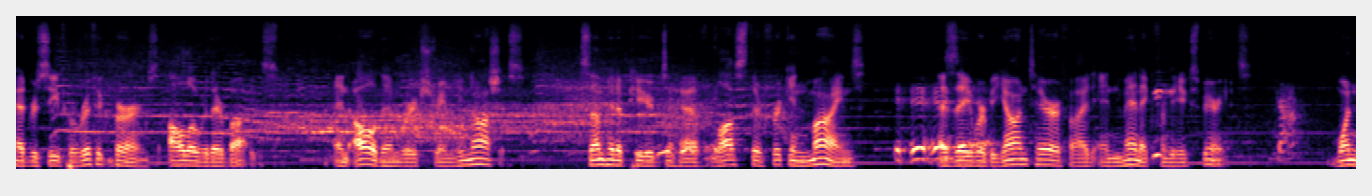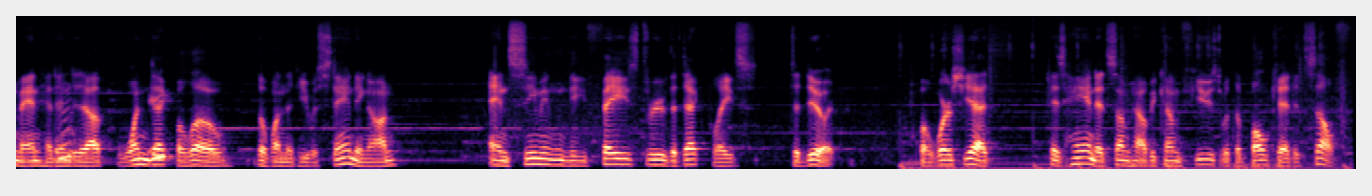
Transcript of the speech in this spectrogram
had received horrific burns all over their bodies, and all of them were extremely nauseous. Some had appeared to have lost their frickin' minds as they were beyond terrified and manic from the experience. One man had ended up one deck below the one that he was standing on and seemingly phased through the deck plates to do it. But worse yet, his hand had somehow become fused with the bulkhead itself.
